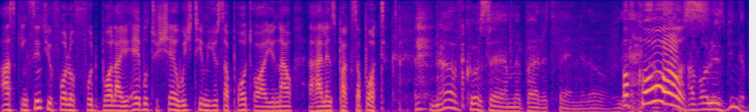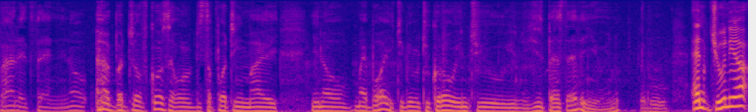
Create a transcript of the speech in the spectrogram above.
asking, since you follow football, are you able to share which team you support, or are you now a Highlands Park support? now, of course, uh, I'm a pirate fan. You know, Of course. I've always been a pirate fan. You know, but of course, I will be supporting my, you know, my boy to be able to grow into you know, his best avenue. You know. And Junior,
